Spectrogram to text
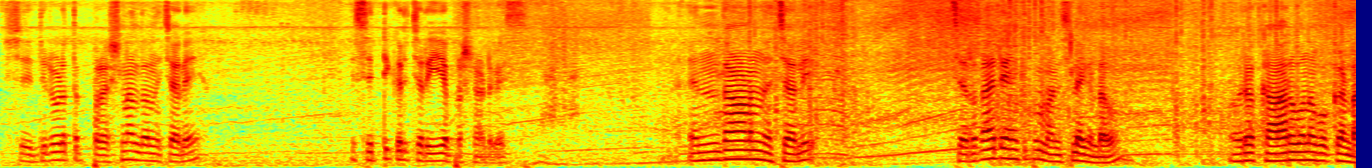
പക്ഷെ ഇതിലൂടത്തെ പ്രശ്നം എന്താണെന്ന് വെച്ചാൽ ഈ സെറ്റിക്ക് ഒരു ചെറിയ പ്രശ്നമുണ്ട് ഗൈസ് എന്താണെന്ന് വെച്ചാൽ ചെറുതായിട്ട് ഞങ്ങൾക്കിപ്പോൾ മനസ്സിലാക്കിണ്ടാവും ഓരോ കാറ് പോകുന്ന പൊക്കണ്ട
